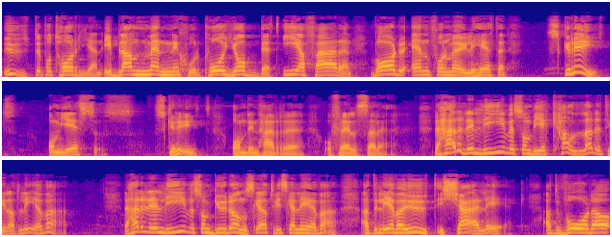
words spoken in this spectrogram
ute på torgen, ibland människor, på jobbet, i affären, var du än får möjligheten. Skryt om Jesus. Skryt om din Herre och Frälsare. Det här är det livet som vi är kallade till att leva. Det här är det livet som Gud önskar att vi ska leva. Att leva ut i kärlek. Att vårda,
